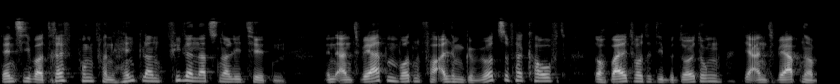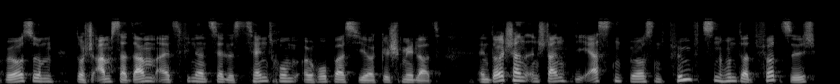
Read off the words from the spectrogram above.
denn sie war Treffpunkt von Händlern vieler Nationalitäten. In Antwerpen wurden vor allem Gewürze verkauft, doch bald wurde die Bedeutung der Antwerpener Börse durch Amsterdam als finanzielles Zentrum Europas hier geschmälert. In Deutschland entstanden die ersten Börsen 1540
